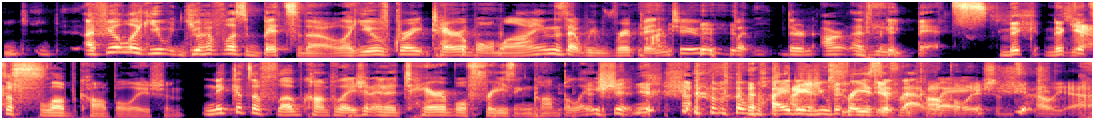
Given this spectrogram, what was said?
I feel like you you have less bits though. Like you have great terrible lines that we rip into, but there aren't as many bits. Nick Nick gets a flub compilation. Nick gets a flub compilation and a terrible phrasing compilation. Why did get you phrase it different that way? compilations. Hell yeah.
